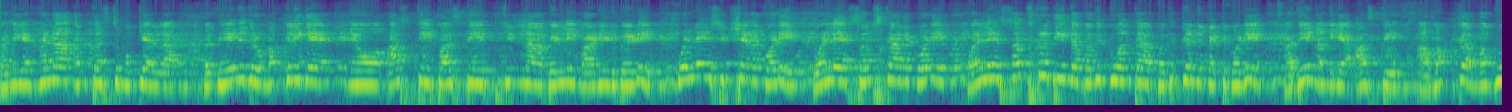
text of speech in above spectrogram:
ನಮಗೆ ಹಣ ಅಂತಷ್ಟು ಮುಖ್ಯ ಅಲ್ಲ. ಮತ್ತೆ ಹೇಳಿದ್ರು ಮಕ್ಕಳಿಗೆ ನೀವು ಆಸ್ತಿ ಪಾಸ್ತಿ ಚಿನ್ನ ಬೆಳ್ಳಿ ಮಾಡಿಡಬೇಡಿ. ಒಳ್ಳೆಯ ಶಿಕ್ಷಣ ಕೊಡಿ, ಒಳ್ಳೆಯ ಸಂಸ್ಕಾರ ಕೊಡಿ, ಒಳ್ಳೆಯ ಸಂಸ್ಕೃತಿಯಿಂದ ಬದುಕುವಂತ ಬದುಕನ್ನು ಕಟ್ಟಿಕೊಡಿ. ಅದೇ ನಮಗೆ ಆಸ್ತಿ. ಆ ಮಕ್ಕ, ಮಗು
